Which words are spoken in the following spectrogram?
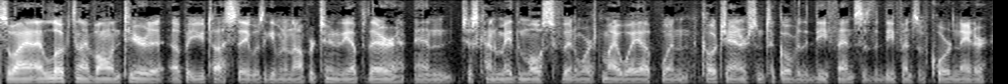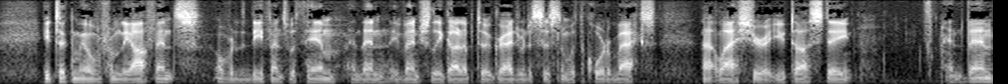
So I, I looked and I volunteered up at Utah State. Was given an opportunity up there and just kind of made the most of it and worked my way up. When Coach Anderson took over the defense as the defensive coordinator, he took me over from the offense over the defense with him, and then eventually got up to a graduate assistant with the quarterbacks. That last year at Utah State. And then,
